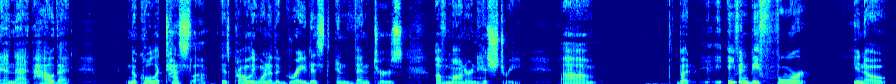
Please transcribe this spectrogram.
and that how that Nikola Tesla is probably one of the greatest inventors of modern history. Um, but even before, you know,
